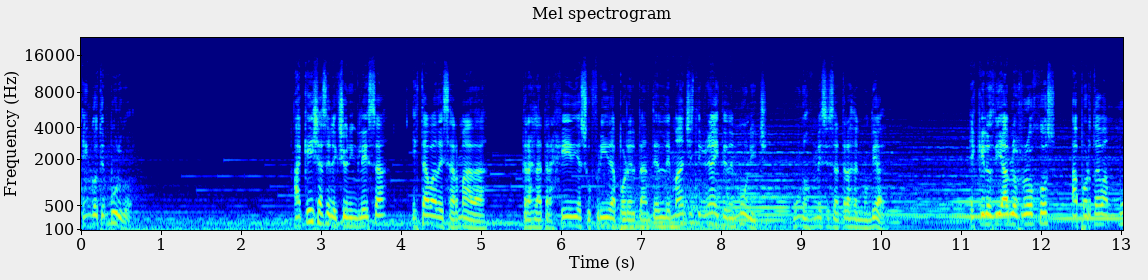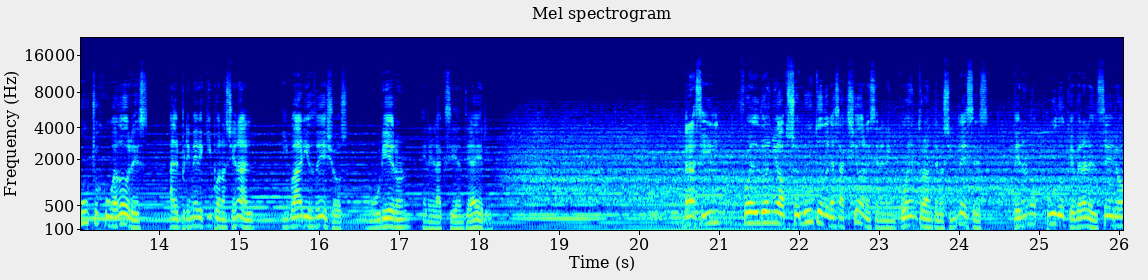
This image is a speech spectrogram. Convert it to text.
en Gotemburgo. Aquella selección inglesa estaba desarmada tras la tragedia sufrida por el plantel de Manchester United en Múnich unos meses atrás del Mundial. Es que los Diablos Rojos aportaban muchos jugadores al primer equipo nacional y varios de ellos murieron en el accidente aéreo. Brasil fue el dueño absoluto de las acciones en el encuentro ante los ingleses, pero no pudo quebrar el cero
